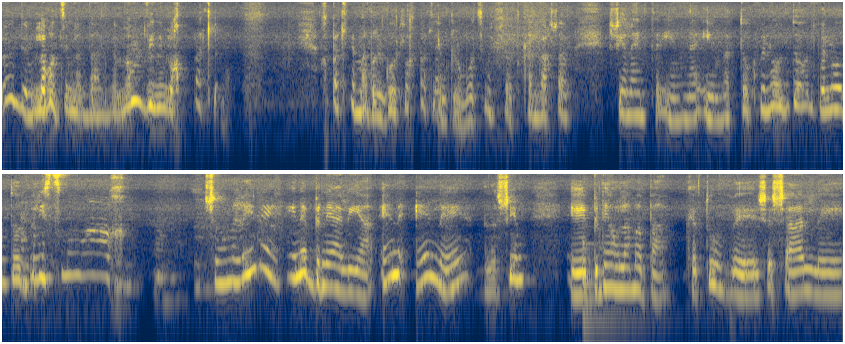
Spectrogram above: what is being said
לא יודעים, לא רוצים לדעת, גם לא מבינים, לא אכפת להם. אכפת להם מדרגות, לא אכפת להם כלום, רוצים לחיות כאן ועכשיו, שיהיה להם טעים, נעים, מתוק, ולהודות, ולהודות, ולשמוח. שהוא אומר, הנה, הנה בני עלייה. אין אלה אנשים אה, בני עולם הבא. כתוב אה, ששאל, אה,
